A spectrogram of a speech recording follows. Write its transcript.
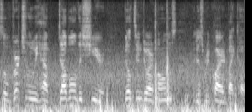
So virtually we have double the shear built into our homes that is required by code.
